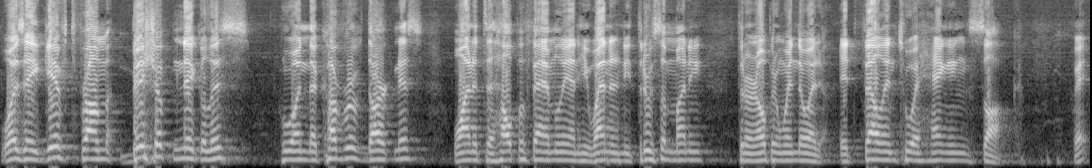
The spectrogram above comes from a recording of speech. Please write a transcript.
was a gift from Bishop Nicholas, who on the cover of darkness wanted to help a family and he went and he threw some money through an open window and it fell into a hanging sock. Okay?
